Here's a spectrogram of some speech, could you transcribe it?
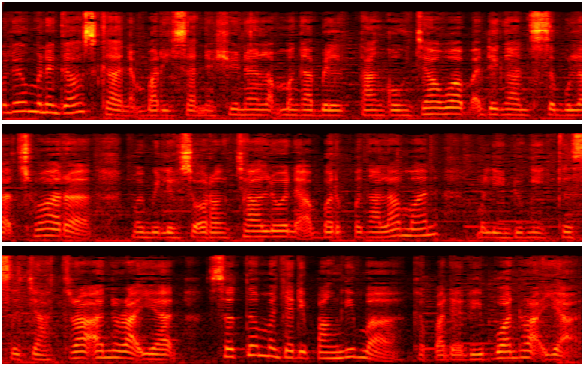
Beliau menegaskan Barisan Nasional mengambil tanggungjawab dengan sebulat suara memilih seorang calon berpengalaman melindungi kesejahteraan rakyat serta menjadi panglima kepada ribuan rakyat.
